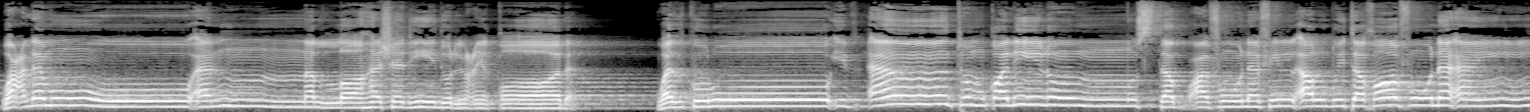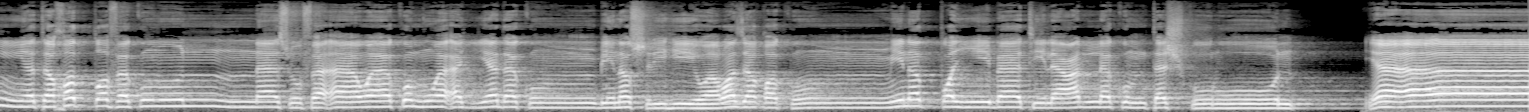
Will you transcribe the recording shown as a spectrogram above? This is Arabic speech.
واعلموا أن الله شديد العقاب. واذكروا إذ أنتم قليل مستضعفون في الأرض تخافون أن يتخطفكم الناس فآواكم وأيدكم بنصره ورزقكم من الطيبات لعلكم تشكرون يا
